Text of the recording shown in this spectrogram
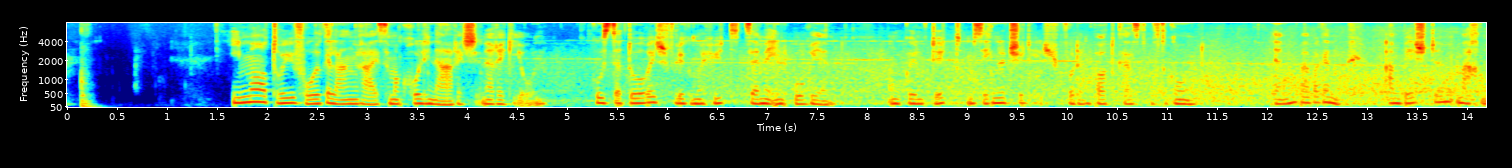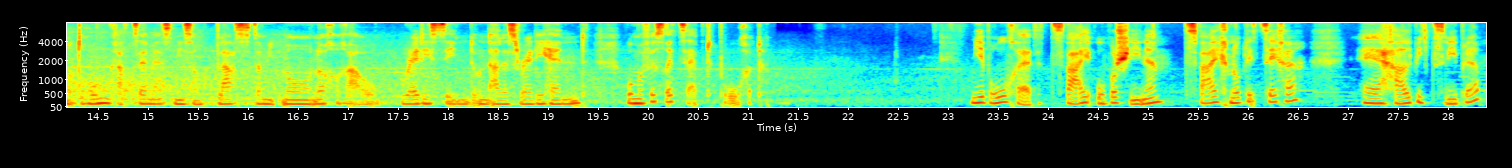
Immer drei Folgen lang reisen wir kulinarisch in eine Region. Gustatorisch fliegen wir heute zusammen in Orient und gehen dort im Signature-Dish von dem Podcast auf den Grund. Im Baba Ganoush. Am besten machen wir darum gerade zusammen ein Mise en place, damit wir nachher auch ready sind und alles ready haben, wo wir fürs Rezept brauchen. Wir brauchen zwei Oberschienen, zwei Knoblauchzehen, eine halbe Zwiebel,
